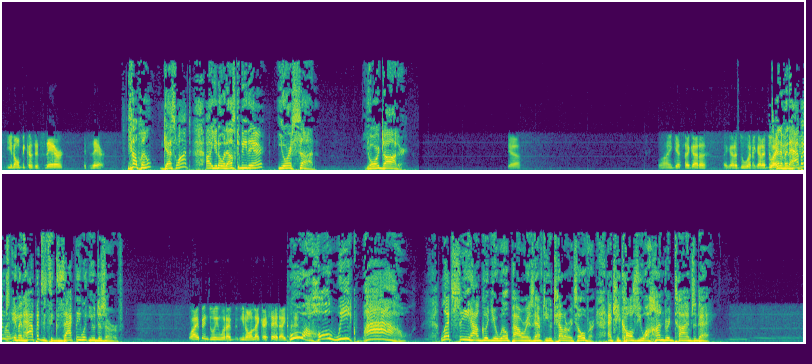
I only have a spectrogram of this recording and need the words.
you know, because it's there, it's there. Yeah, well, guess what? Uh, you know what else could be there? Your son. Your daughter. Yeah. Well, I guess I gotta, I gotta do what I gotta do. And if it happens, if it happens, it's exactly what you deserve. well, I've been doing what I, you know, like I said, I. Ooh, a whole week. Wow. Let's see how good your willpower is after you tell her it's over and she calls you a hundred times a day.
